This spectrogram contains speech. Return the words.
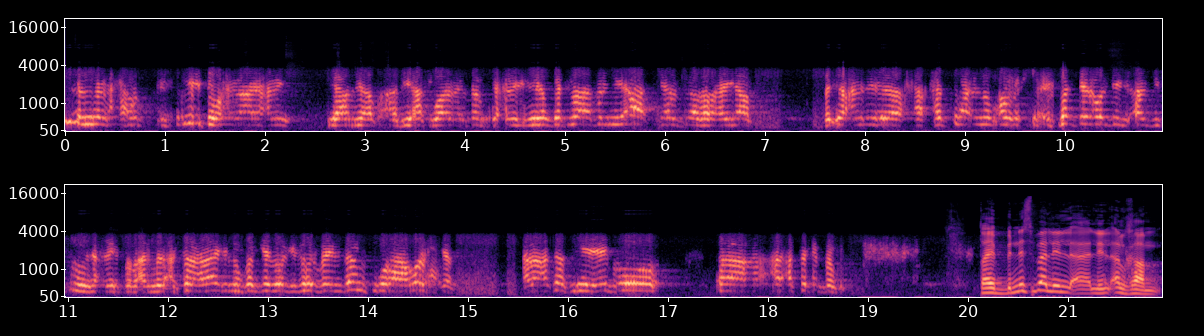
لأن الحرب سميته إحنا يعني في أسوأ يعني قتلها بالمئات في هذه الأيام. يعني حتى إنه يفجروا الجسور يعني؟ طبعا من أكثر الحالات إنه فجروا الجسور بين دمس والحكم على أساس يعيبوا التقدم. طيب بالنسبة للألغام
